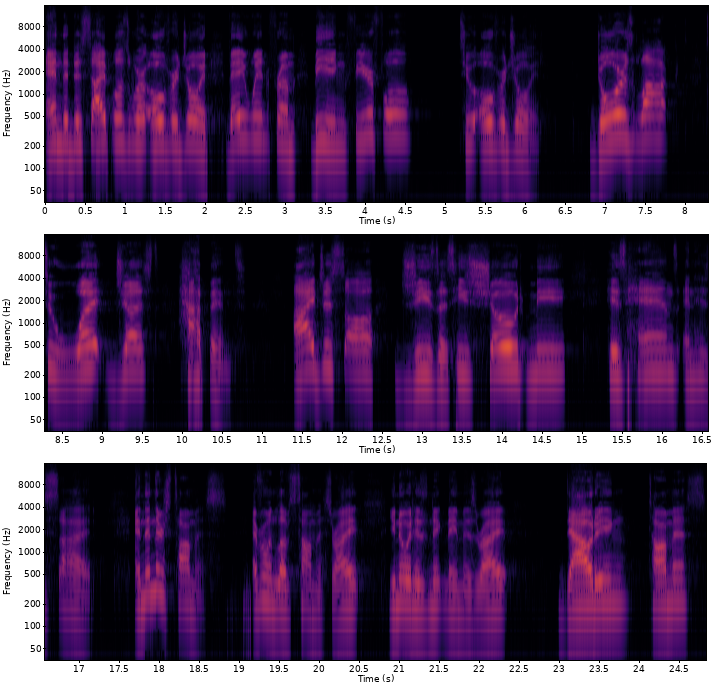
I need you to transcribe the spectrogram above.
and the disciples were overjoyed. They went from being fearful to overjoyed. Doors locked to what just happened. I just saw Jesus. He showed me his hands and his side. And then there's Thomas. Everyone loves Thomas, right? You know what his nickname is, right? Doubting Thomas.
